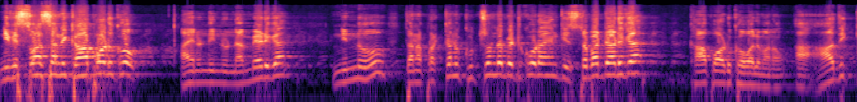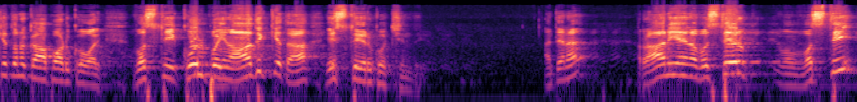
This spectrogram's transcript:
నీ విశ్వాసాన్ని కాపాడుకో. ఆయన నిన్ను నమ్మాడుగా నిన్ను తన ప్రక్కన కూర్చుండబెట్టుకోవడానికి ఇష్టపడ్డాడుగా. కాపాడుకోవాలి మనం. ఆ ఆధిక్యతను కాపాడుకోవాలి. వస్తీ కోల్పోయిన ఆధిక్యత ఎస్తేరుకొచ్చింది. అంతేనా? రాణి అయిన వస్తేరు వస్తే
